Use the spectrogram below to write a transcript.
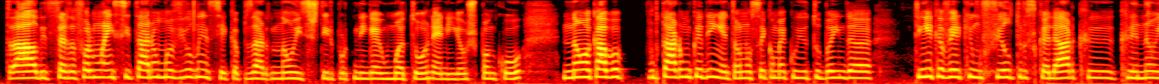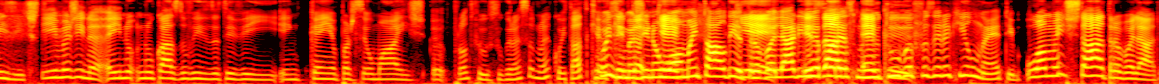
está ali de certa forma a incitar uma violência que apesar de não existir porque ninguém o matou, né, ninguém o espancou, não acaba por estar um bocadinho. Então não sei como é que o YouTube ainda tinha que haver aqui um filtro, se calhar, que, que não existe. E imagina, aí no, no caso do vídeo da TVI, em quem apareceu mais, eh, pronto, foi o segurança, não é? Coitado, que é Pois tá- imagina que o é- homem está ali a é- trabalhar e exato, aparece no é YouTube a fazer aquilo, não é? Tipo, O homem está a trabalhar,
